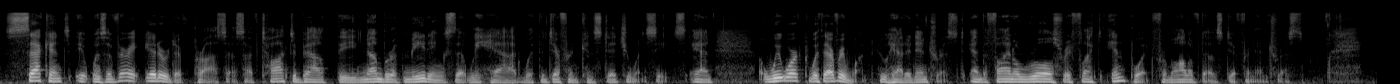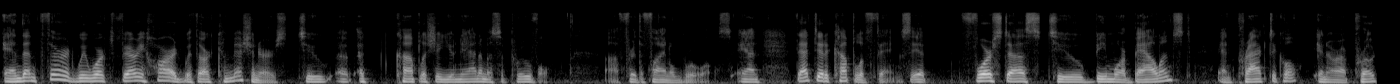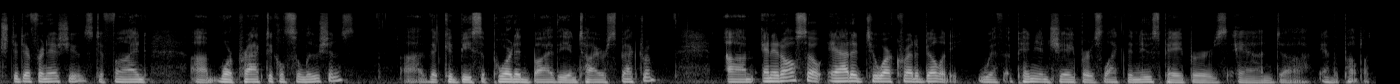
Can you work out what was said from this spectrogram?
Second, it was a very iterative process. I've talked about the number of meetings that we had with the different constituencies. And we worked with everyone who had an interest, and the final rules reflect input from all of those different interests. And then third, we worked very hard with our commissioners to uh, accomplish a unanimous approval uh, for the final rules. And that did a couple of things. It forced us to be more balanced and practical in our approach to different issues, to find um, more practical solutions uh, that could be supported by the entire spectrum. Um, and it also added to our credibility with opinion shapers like the newspapers and, uh, and the public.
